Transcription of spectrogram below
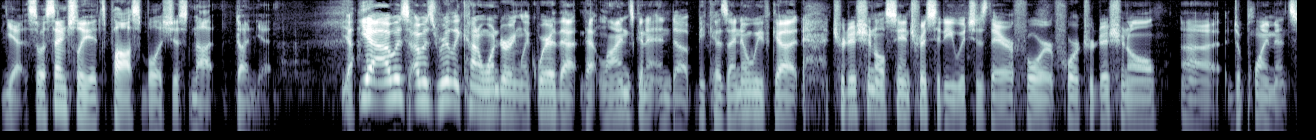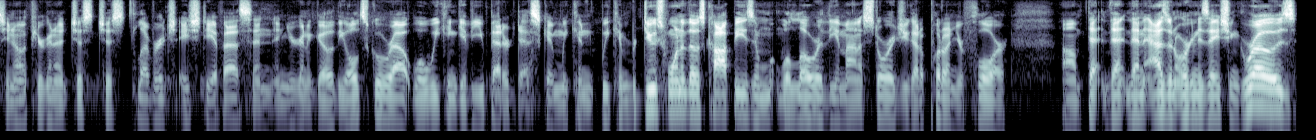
Yeah. So essentially, it's possible. It's just not done yet. Yeah, Yeah, I was I was really kind of wondering like where that that line's going to end up because I know we've got traditional centricity, which is there for for traditional uh, deployments. You know, if you're going to just just leverage HDFS and, and you're going to go the old school route, well, we can give you better disk and we can we can reduce one of those copies and we'll lower the amount of storage you got to put on your floor. Um, then, as an organization grows,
